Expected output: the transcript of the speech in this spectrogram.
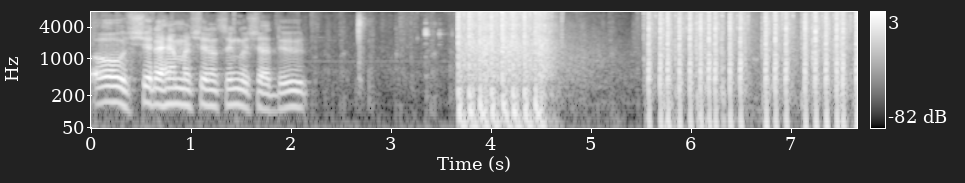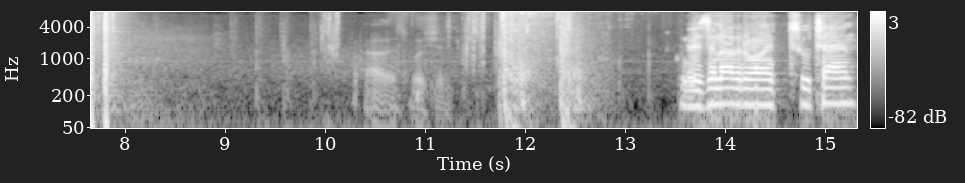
Oh shit, I had my shit on single shot, dude. This bullshit. There's another one at 210.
